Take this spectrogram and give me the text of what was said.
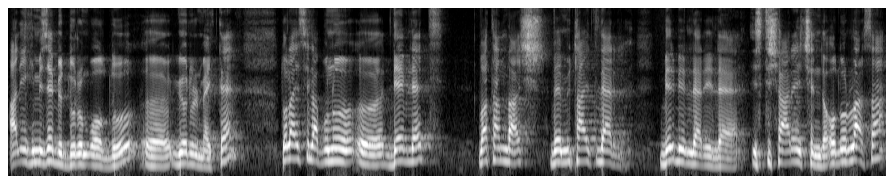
aleyhimize bir durum olduğu görülmekte. Dolayısıyla bunu e, devlet, vatandaş ve müteahhitler birbirleriyle istişare içinde olurlarsa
